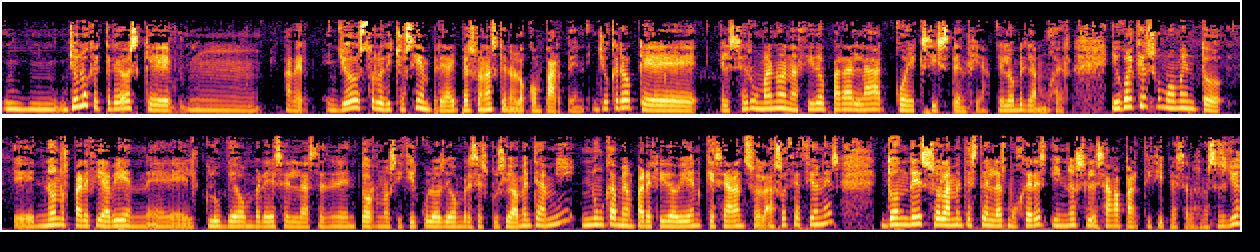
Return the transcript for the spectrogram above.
mm, yo lo que creo es que mm, a ver, yo esto lo he dicho siempre, hay personas que no lo comparten. Yo creo que el ser humano ha nacido para la coexistencia, el hombre y la mujer. Igual que en su momento eh, no nos parecía bien eh, el club de hombres en los entornos y círculos de hombres exclusivamente. A mí nunca me han parecido bien que se hagan solo asociaciones donde solamente estén las mujeres y no se les haga partícipes a los hombres. Yo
